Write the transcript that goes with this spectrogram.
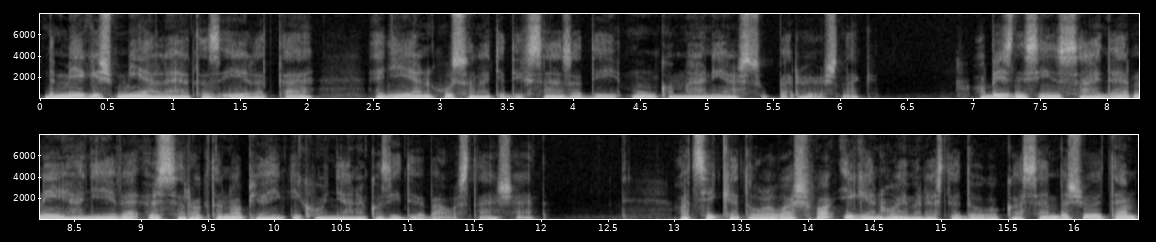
de mégis milyen lehet az élete egy ilyen 21. századi munkamániás szuperhősnek? A Business Insider néhány éve összerakta napjaink ikonjának az időbeosztását. A cikket olvasva igen hajmeresztő dolgokkal szembesültem,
